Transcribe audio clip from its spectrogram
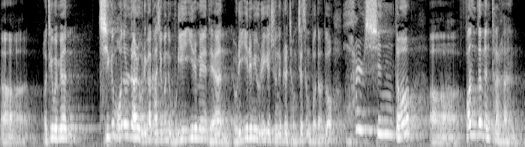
어, 어떻게 보면 지금 오늘날 우리가 가지고 있는 우리 이름에 대한 우리 이름이 우리에게 주는 그런 정체성보다도 훨씬 더 어, 펀더멘탈한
